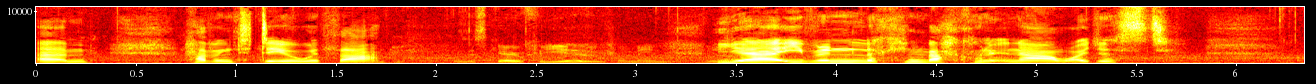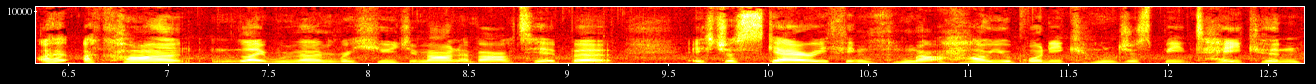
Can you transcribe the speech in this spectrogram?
um, having to deal with that. Was it scary for you? I mean. you know, Yeah, even looking back on it now, I just I, I can't like remember a huge amount about it, but it's just scary thinking about how your body can just be taken,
